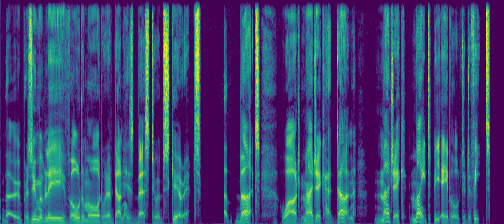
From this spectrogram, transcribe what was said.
though presumably Voldemort would have done his best to obscure it. But what magic had done, magic might be able to defeat.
